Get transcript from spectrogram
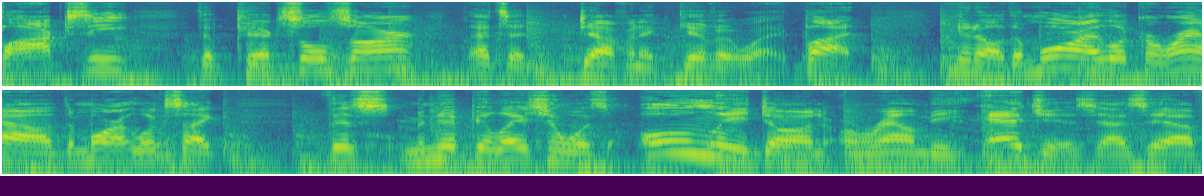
boxy the pixels are? That's a definite giveaway. But, you know, the more I look around, the more it looks like this manipulation was only done around the edges as if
